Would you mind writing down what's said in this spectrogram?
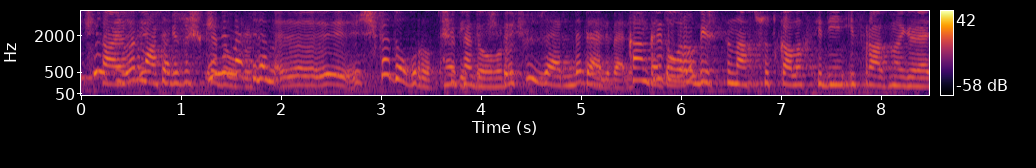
Üçün Sayılır mı? Artıq özü şübhə doğurur. məsələn e, şübhə doğurur. Şübhə doğurur. Üçün üzərində bəli, bəli. Konkret olaraq bir sınaq, sutkalıq sidiyin ifrazına görə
